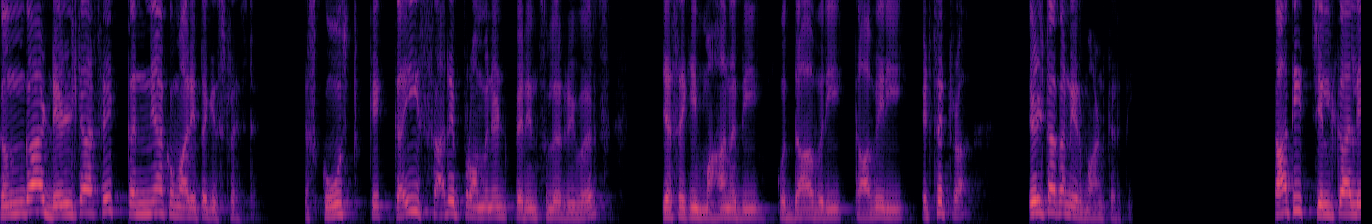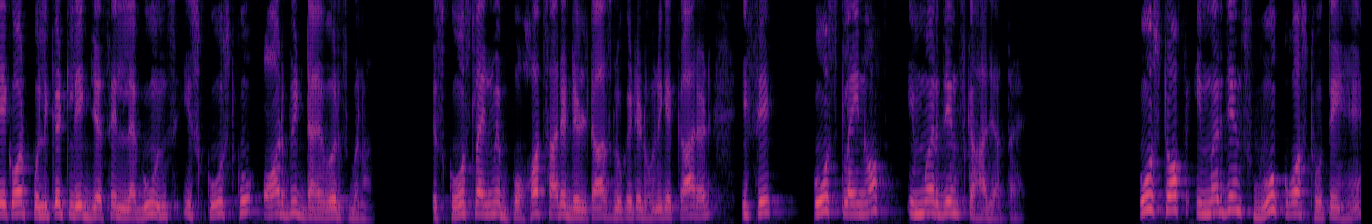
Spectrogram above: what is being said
गंगा डेल्टा से कन्याकुमारी तक स्ट्रेस्ड है। इस कोस्ट के कई सारे प्रोमिनेंट पेरिनसुलर रिवर्स जैसे कि महानदी, गोदावरी, कावेरी एट्सेट्रा डेल्टा का निर्माण करती साथ ही चिल्का लेक और पुलिकट लेक जैसे लेगून्स इस कोस्ट को और भी डाइवर्स बनाते इस कोस्ट लाइन में बहुत सारे डेल्टास लोकेटेड होने के कारण इसे कोस्ट लाइन ऑफ़ इमरजेंस कहा जाता है। कोस्ट ऑफ़ इमरजेंस वो कोस्ट होते हैं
